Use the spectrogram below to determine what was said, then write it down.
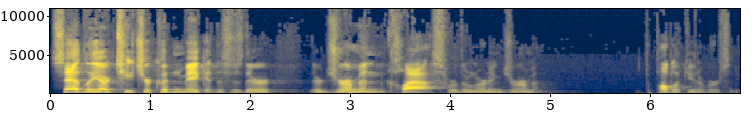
Sadly, our teacher couldn't make it. This is their, their German class where they're learning German at the public university.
